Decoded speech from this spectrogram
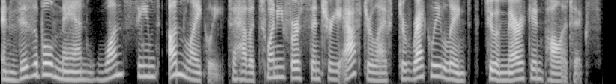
Invisible Man once seemed unlikely to have a 21st century afterlife directly linked to American politics.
